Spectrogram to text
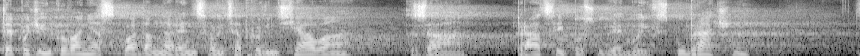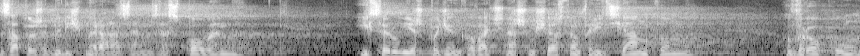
Te podziękowania składam na ręce ojca prowincjała za pracę i posługę moich współbraci, za to, że byliśmy razem, zespołem. I chcę również podziękować naszym siostrom Felicjankom w roku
